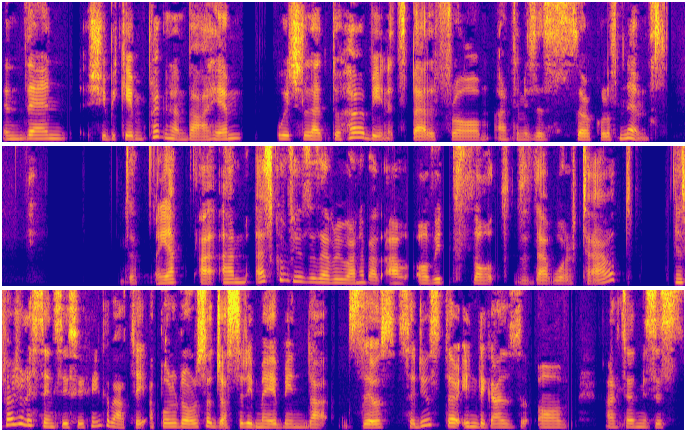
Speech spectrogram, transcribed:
And then she became pregnant by him, which led to her being expelled from Artemis's circle of nymphs. So, yeah, I, am as confused as everyone about how Ovid thought that that worked out. Especially since, if you think about it, Apollodorus suggested it may have been that Zeus seduced her in the guise of Artemis's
